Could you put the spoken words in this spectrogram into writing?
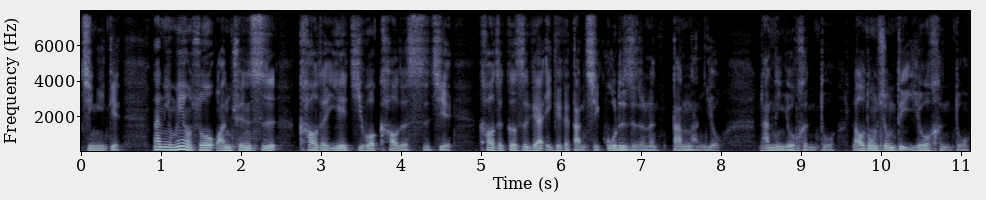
近一点。那你有没有说完全是靠着业绩或靠着时节、靠着各式各样一个一个档期过日子的人？当然有。蓝领有很多，劳动兄弟也有很多。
